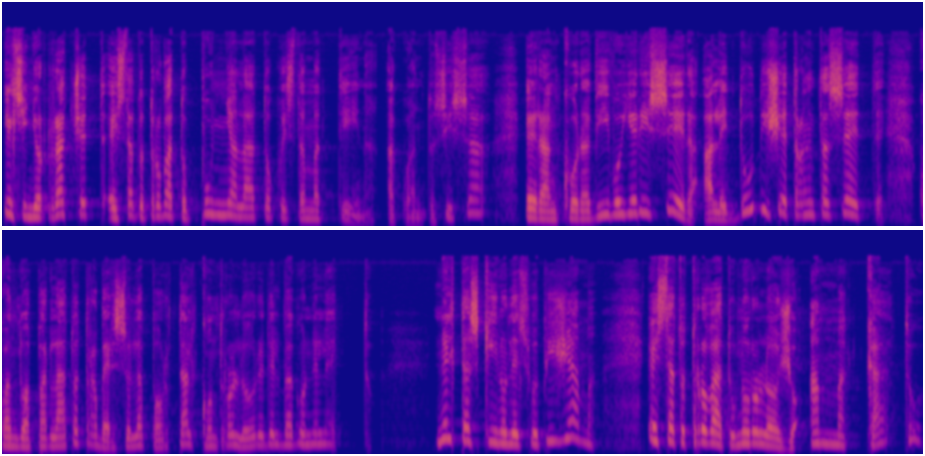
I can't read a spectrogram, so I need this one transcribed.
Il signor Ratchet è stato trovato pugnalato questa mattina. A quanto si sa, era ancora vivo ieri sera alle 12.37, quando ha parlato attraverso la porta al controllore del vagone letto. Nel taschino del suo pigiama è stato trovato un orologio ammaccato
